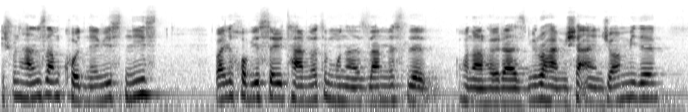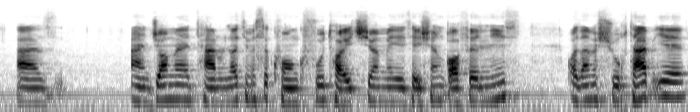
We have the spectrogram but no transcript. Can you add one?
ایشون هنوز هم کدنویس نیست ولی خب یه سری تمرینات منظم مثل هنرهای رزمی رو همیشه انجام میده. از انجام تمریناتی مثل کنگ فو تایچی و مدیتیشن غافل نیست. آدم شوخ طبعیه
